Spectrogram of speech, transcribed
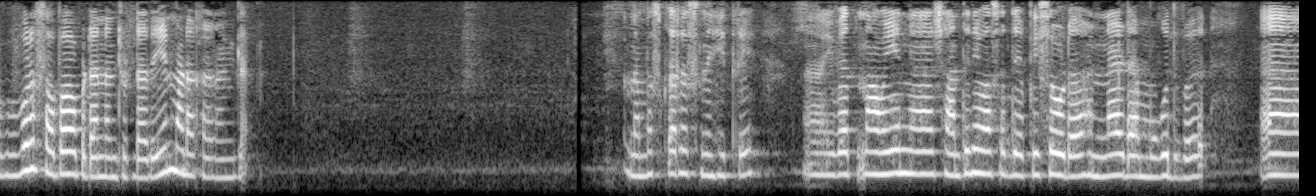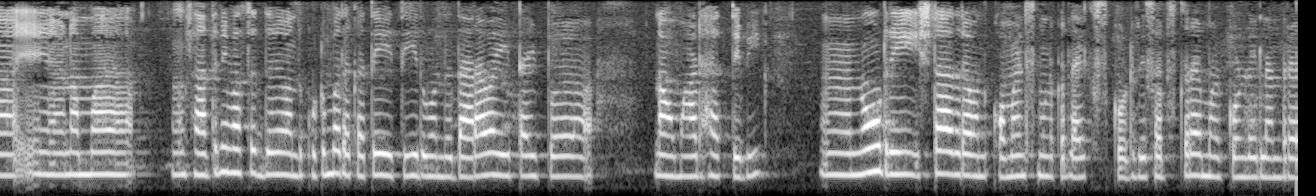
ಒಬ್ಬೊಬ್ಬರು ಸ್ವಭಾವ ಬಿಡ ನನ್ನ ಜೊತೆ ಅದೇನು ಮಾಡೋಕ್ಕಾಗಂಗಿಲ್ಲ ನಮಸ್ಕಾರ ಸ್ನೇಹಿತರೆ. ಇವತ್ತು ನಾವೇನು ಶಾಂತಿನಿವಾಸದ ಎಪಿಸೋಡ್ ಹನ್ನೆರಡು ಮುಗಿದ್ವಿ. ನಮ್ಮ ಶಾಂತಿನಿವಾಸದ ಒಂದು ಕುಟುಂಬದ ಕಥೆ ಐತಿ. ಇದು ಒಂದು ಧಾರಾವಾಹಿ ಟೈಪ್ ನಾವು ಮಾಡಿ ಹಾಕ್ತೀವಿ. ನೋಡಿರಿ. ಇಷ್ಟ ಆದರೆ ಒಂದು ಕಾಮೆಂಟ್ಸ್ ಮೂಲಕ ಲೈಕ್ಸ್ ಕೊಡಿರಿ. ಸಬ್ಸ್ಕ್ರೈಬ್ ಮಾಡ್ಕೊಂಡಿಲ್ಲ ಅಂದರೆ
